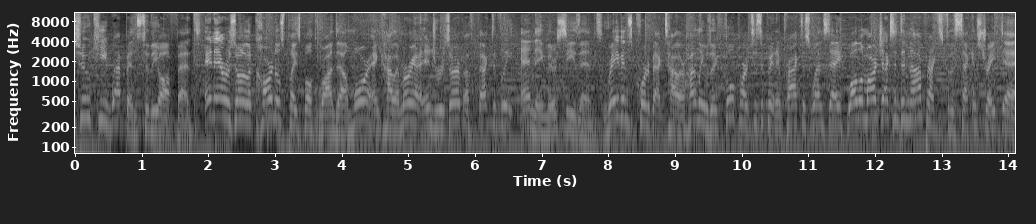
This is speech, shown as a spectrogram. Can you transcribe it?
two key weapons to the offense. In Arizona, the Cardinals placed both Rondale Moore and Kyler Murray on injury reserve, effectively ending their seasons. Ravens quarterback Tyler Huntley was a full participant in practice Wednesday, while Lamar Jackson did not practice for the second straight day.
